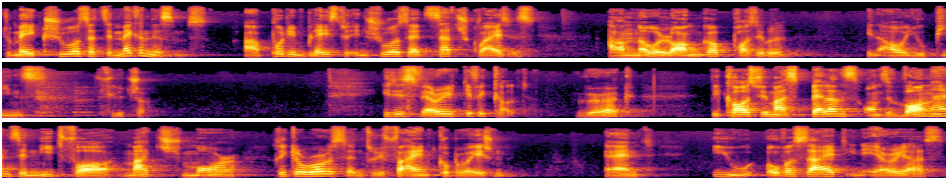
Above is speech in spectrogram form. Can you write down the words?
to make sure that the mechanisms are put in place to ensure that such crises are no longer possible in our European future. It is very difficult work because we must balance on the one hand the need for much more rigorous and refined cooperation and EU oversight in areas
